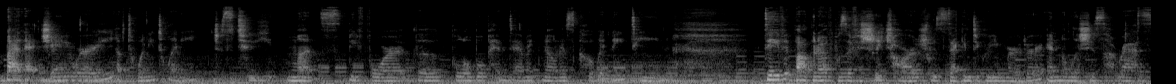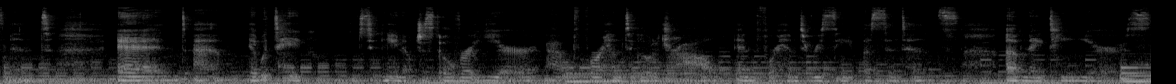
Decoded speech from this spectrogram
By that January of 2020, just two months before the global pandemic known as COVID 19, David Bogdanov was officially charged with second degree murder and malicious harassment. And um, it would take, you know, just over a year um, for him to go to trial and for him to receive a sentence of 19 years.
